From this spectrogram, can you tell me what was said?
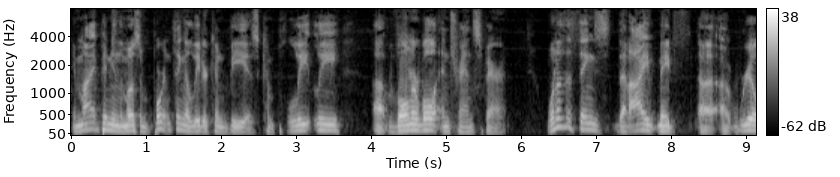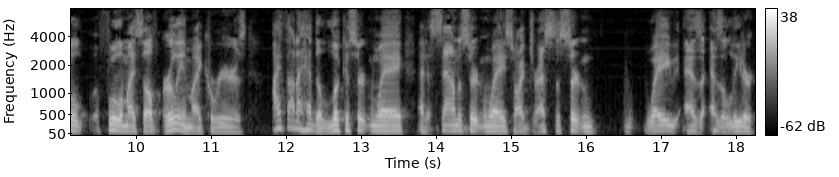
in my opinion, the most important thing a leader can be is completely uh, vulnerable and transparent. One of the things that I made uh, a real fool of myself early in my career is I thought I had to look a certain way, I had to sound a certain way, so I dressed a certain way as as a leader,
